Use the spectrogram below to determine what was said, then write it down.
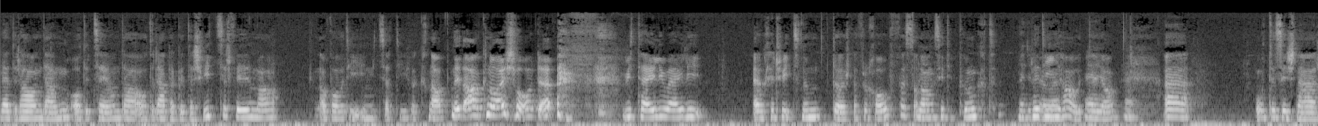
weder H&M oder C&A oder eben eine Schweizer Firma obwohl die Initiative knapp nicht angenommen wurde, wie Taily Wiley in der Schweiz nicht dürfen verkaufen solange sie die Punkte nicht, nicht einhalten. Ja. ja. ja. Äh, und das ist dann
